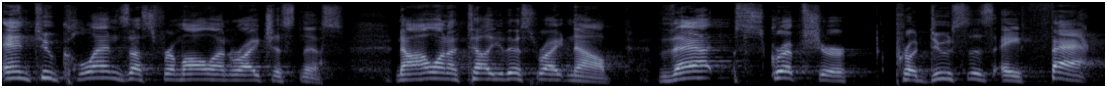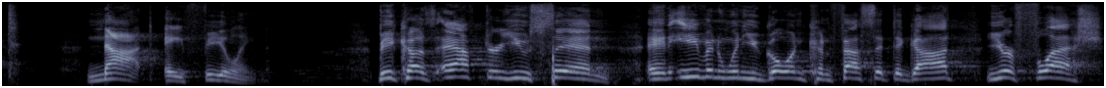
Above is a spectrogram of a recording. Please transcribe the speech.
and to cleanse us from all unrighteousness. Now, I want to tell you this right now that scripture produces a fact, not a feeling. Because after you sin, and even when you go and confess it to God, your flesh,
